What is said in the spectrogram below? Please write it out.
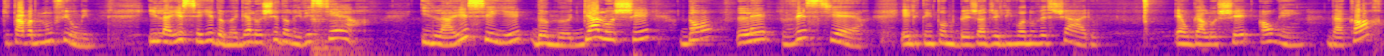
que estava num filme. Il a essayé de me galocher dans les vestiaires. Il a essayé de me galocher dans les vestiaires. Ele tentou me beijar de língua no vestiário. É o galocher alguém, d'accord?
